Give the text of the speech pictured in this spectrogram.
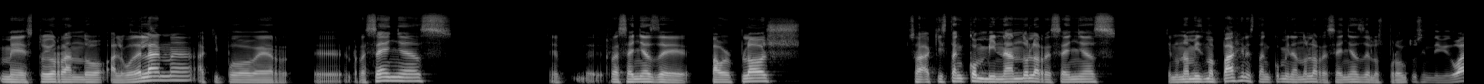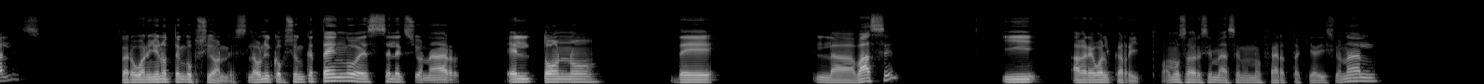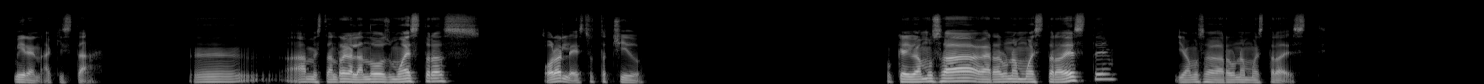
me estoy ahorrando algo de lana. Aquí puedo ver eh, reseñas, eh, reseñas de Power Plush. O sea, aquí están combinando las reseñas en una misma página, están combinando las reseñas de los productos individuales. Pero bueno, yo no tengo opciones. La única opción que tengo es seleccionar el tono de la base y agrego al carrito. Vamos a ver si me hacen una oferta aquí adicional. Miren, aquí está. Eh, ah, me están regalando dos muestras. Órale, esto está chido. Ok, vamos a agarrar una muestra de este y vamos a agarrar una muestra de este.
